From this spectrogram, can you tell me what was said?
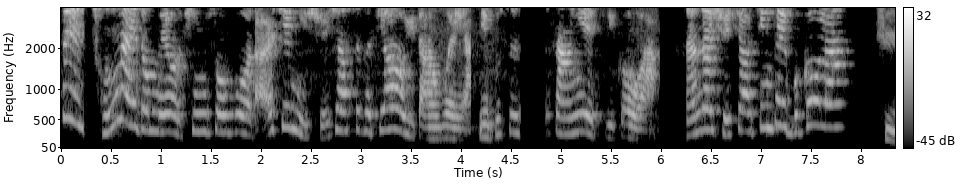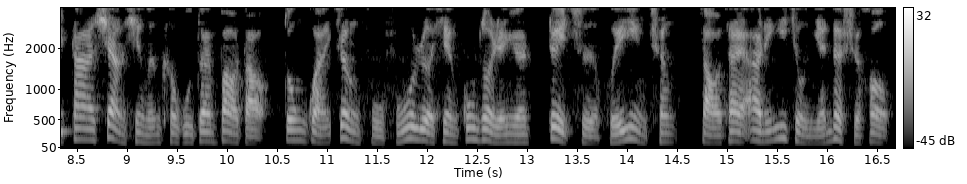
费从来都没有听说过的。而且你学校是个教育单位啊，你不是商业机构啊？难道学校经费不够啦？”据大象新闻客户端报道，东莞政府服务热线工作人员对此回应称。早在二零一九年的时候，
